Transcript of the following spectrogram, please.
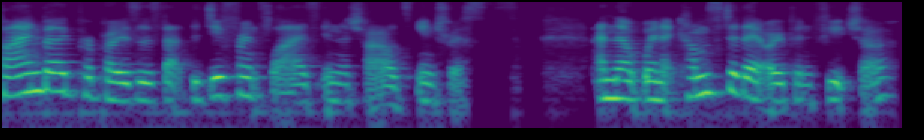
Feinberg proposes that the difference lies in the child's interests, and that when it comes to their open future,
